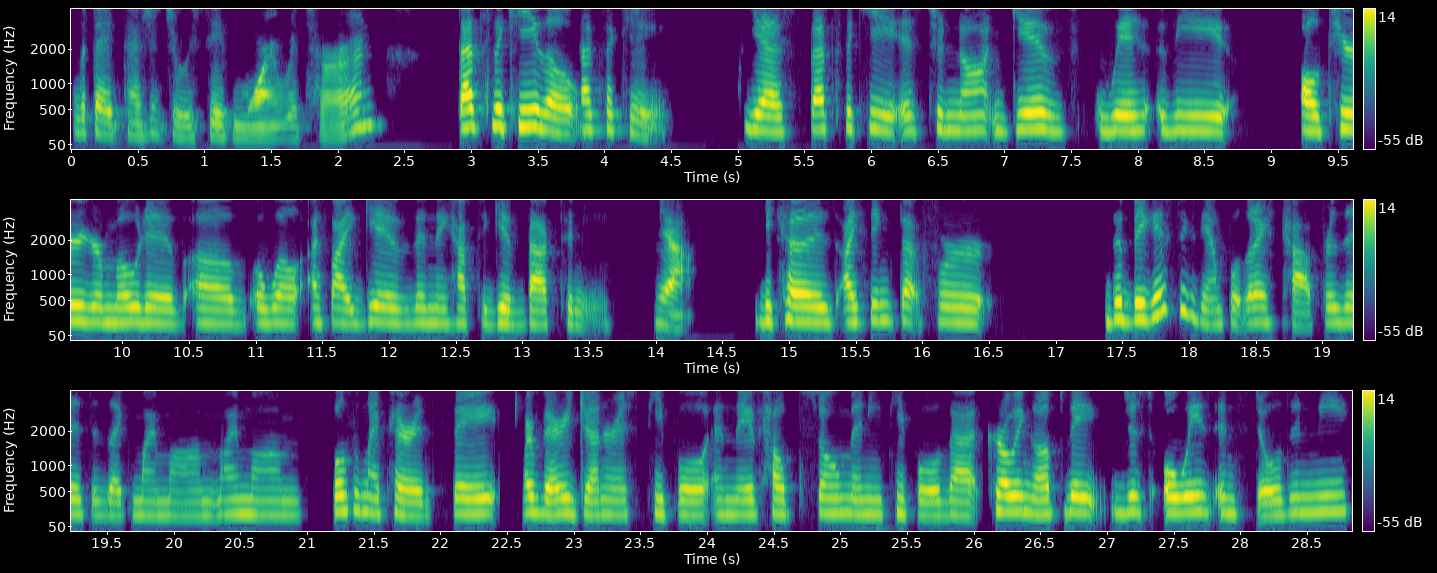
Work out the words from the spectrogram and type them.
with the intention to receive more in return that's the key though that's the key yes that's the key is to not give with the ulterior motive of oh well if i give then they have to give back to me. Yeah. Because i think that for the biggest example that i have for this is like my mom. My mom both of my parents they are very generous people and they've helped so many people that growing up they just always instilled in me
